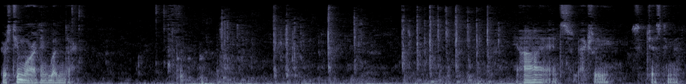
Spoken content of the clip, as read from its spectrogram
There's two more, I think, wasn't there? Uh, it's actually suggesting that.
